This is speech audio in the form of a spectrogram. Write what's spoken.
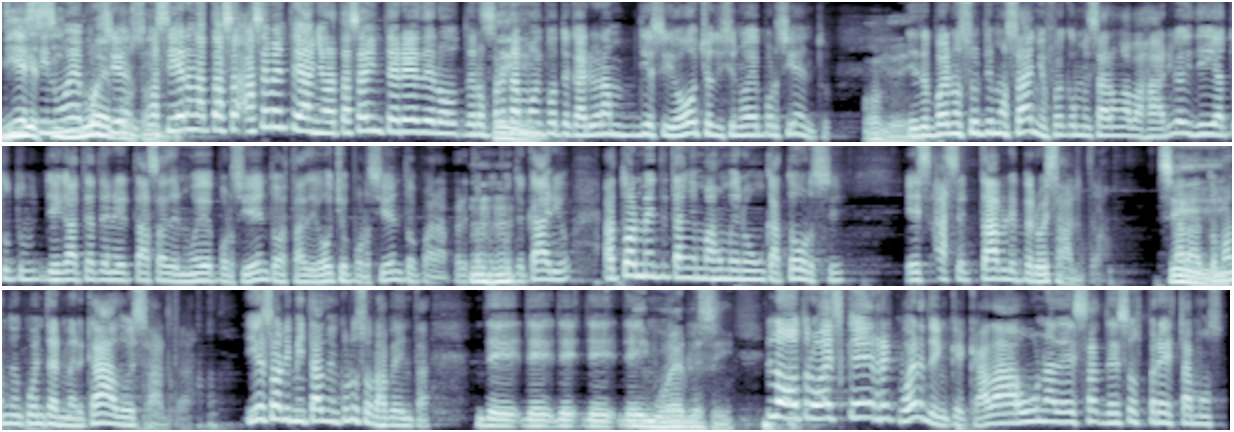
19%. Así eran las tasas. Hace 20 años, la tasa de interés de los, de los Sí. préstamos hipotecarios eran 18, 19%. Ok. Y después en los últimos años fue comenzaron a bajar. Y hoy día tú, tú llegaste a tener tasas de 9%, hasta de 8% para préstamos Ujú. hipotecarios. Actualmente están en más o menos un 14%. Es aceptable, pero es alta. Sí. Para, tomando en cuenta el mercado, es alta. Y eso ha limitado incluso las ventas de, de- de- de- inmuebles. sí. Lo otro es que recuerden que cada una de, esas, de esos préstamos,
